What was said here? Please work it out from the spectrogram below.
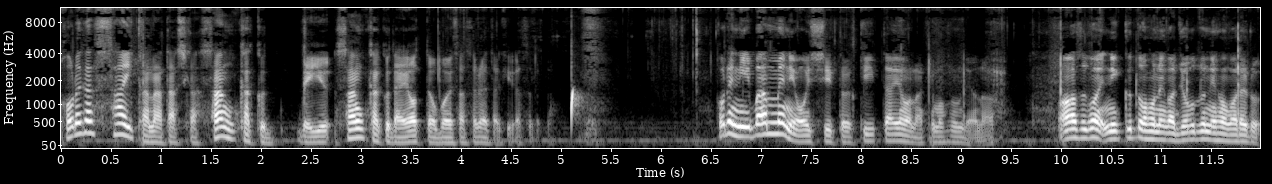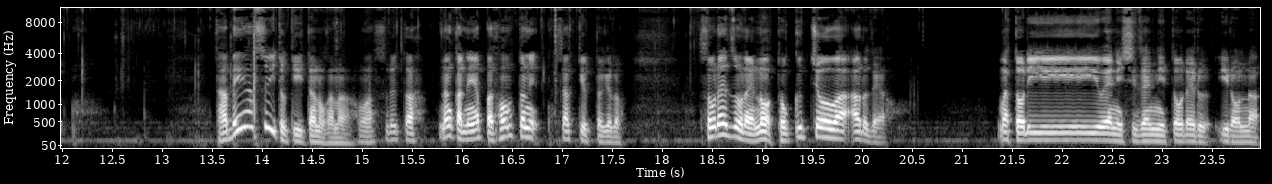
これがサイかな、確か。三角で言う、三角だよって覚えさせられた気がする。これ2番目に美味しいと聞いたような気もするんだよな。ああ、すごい。肉と骨が上手に剥がれる。食べやすいと聞いたのかな？忘れた。なんかね、やっぱ本当に、さっき言ったけど、それぞれの特徴はあるだよ。まあ、鳥ゆえに自然に取れるいろんな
